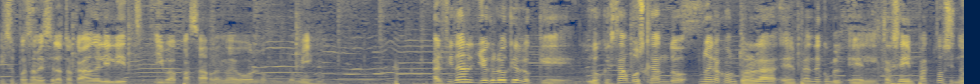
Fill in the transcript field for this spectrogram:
Y supuestamente si la tocaban a Lilith iba a pasar de nuevo lo, lo mismo. Al final, yo creo que lo que lo que estaban buscando no era controlar el plan de el de impacto, sino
